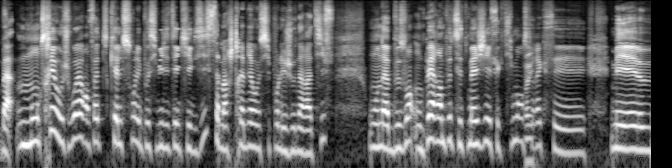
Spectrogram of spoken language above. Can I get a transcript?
Bah, montrer aux joueurs en fait quelles sont les possibilités qui existent. Ça marche très bien aussi pour les jeux narratifs où on a besoin, on perd un peu de cette magie effectivement. C'est Oui. vrai que c'est, mais euh,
